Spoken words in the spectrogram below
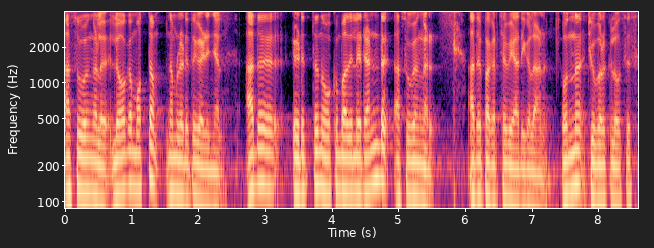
അസുഖങ്ങൾ ലോകം മൊത്തം നമ്മളെടുത്തു കഴിഞ്ഞാൽ അത് എടുത്തു നോക്കുമ്പോൾ അതിൽ രണ്ട് അസുഖങ്ങൾ. അത് പകർച്ചവ്യാധികളാണ്. ഒന്ന് ട്യൂബർക്കുലോസിസ്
